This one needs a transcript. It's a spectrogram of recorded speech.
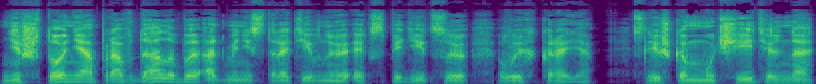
Ничто не оправдало бы административную экспедицию в их края. Слишком мучительно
